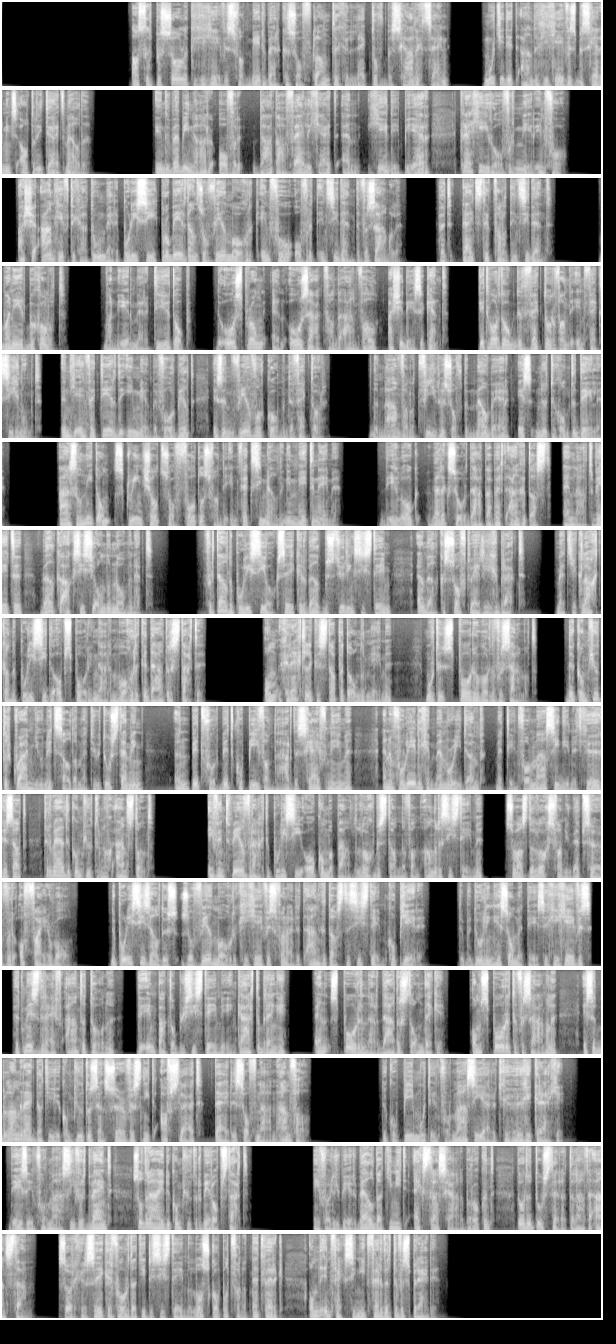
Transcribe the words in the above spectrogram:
Als er persoonlijke gegevens van medewerkers of klanten gelekt of beschadigd zijn, moet je dit aan de Gegevensbeschermingsautoriteit melden. In de webinar over dataveiligheid en GDPR krijg je hierover meer info. Als je aangifte gaat doen bij de politie, probeer dan zoveel mogelijk info over het incident te verzamelen. Het tijdstip van het incident. Wanneer begon het? Wanneer merkte je het op? De oorsprong en oorzaak van de aanval als je deze kent. Dit wordt ook de vector van de infectie genoemd. Een geïnfecteerde e-mail bijvoorbeeld is een veel voorkomende vector. De naam van het virus of de malware is nuttig om te delen. Aarzel niet om screenshots of foto's van de infectiemeldingen mee te nemen. Deel ook welk soort data werd aangetast en laat weten welke acties je ondernomen hebt. Vertel de politie ook zeker welk besturingssysteem en welke software je gebruikt. Met je klacht kan de politie de opsporing naar een mogelijke dader starten. Om gerechtelijke stappen te ondernemen, moeten sporen worden verzameld. De Computer Crime Unit zal dan met uw toestemming een bit-voor-bit kopie van de harde schijf nemen en een volledige memory dump met de informatie die in het geheugen zat terwijl de computer nog aanstond. Eventueel vraagt de politie ook om bepaalde logbestanden van andere systemen, zoals de logs van uw webserver of firewall. De politie zal dus zoveel mogelijk gegevens vanuit het aangetaste systeem kopiëren. De bedoeling is om met deze gegevens het misdrijf aan te tonen, de impact op uw systemen in kaart te brengen en sporen naar daders te ontdekken. Om sporen te verzamelen is het belangrijk dat je je computers en servers niet afsluit tijdens of na een aanval. De kopie moet informatie uit het geheugen krijgen. Deze informatie verdwijnt zodra je de computer weer opstart. Evalueer wel dat je niet extra schade berokkent door de toestellen te laten aanstaan. Zorg er zeker voor dat je de systemen loskoppelt van het netwerk om de infectie niet verder te verspreiden.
